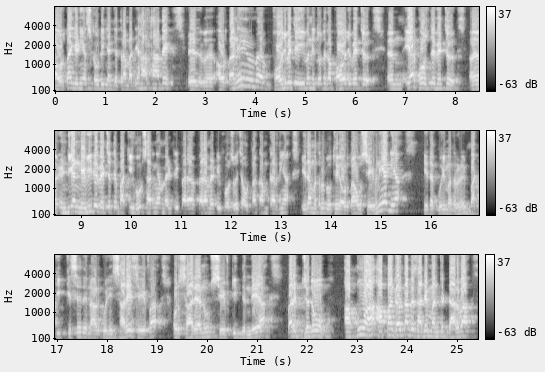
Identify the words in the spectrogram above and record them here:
ਔਰਤਾਂ ਜਿਹੜੀਆਂ ਸਿਕਿਉਰਿਟੀ ਜਾਂ ਜਤਰਾ ਮਾਰਦੀਆਂ ਹਰ ਥਾਂ ਤੇ ਔਰਤਾਂ ਨਹੀਂ ਫੌਜ ਵਿੱਚ ਈਵਨ ਇਤੋਂ ਤੱਕ ਫੌਜ ਵਿੱਚ 에ਅਰ ਫੋਰਸ ਦੇ ਵਿੱਚ ਇੰਡੀਅਨ ਨੇਵੀ ਦੇ ਵਿੱਚ ਤੇ ਬਾਕੀ ਹੋਰ ਸਾਰੀਆਂ ਮਿਲਟਰੀ ਪੈਰਾ ਪੈਰਾਮਿਲਟਰੀ ਫੋਰਸ ਵਿੱਚ ਔਰਤਾਂ ਕੰਮ ਕਰਦੀਆਂ। ਇਹਦਾ ਮਤਲਬ ਉੱਥੇ ਔਰਤਾਂ ਉਹ ਸੇਫ ਨਹੀਂ ਹੈਗੀਆਂ। ਇਹਦਾ ਕੋਈ ਮਤਲਬ ਨਹੀਂ, ਬਾਕੀ ਕਿਸੇ ਦੇ ਨਾਲ ਕੋਈ ਨਹੀਂ, ਸਾਰੇ ਸੇਫ ਆ ਔਰ ਸਾਰਿਆਂ ਨੂੰ ਸੇਫਟੀ ਦਿੰਦੇ ਆ। ਪਰ ਜਦੋਂ ਆਪੂ ਆ, ਆਪਾਂ ਗਲਤ ਆ ਫੇ ਸਾਡੇ ਮਨ 'ਚ ਡਰ ਵਾ।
